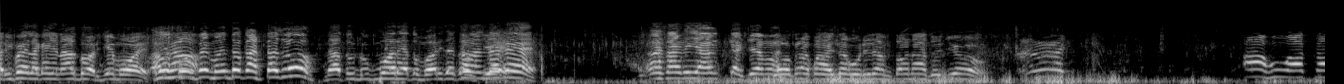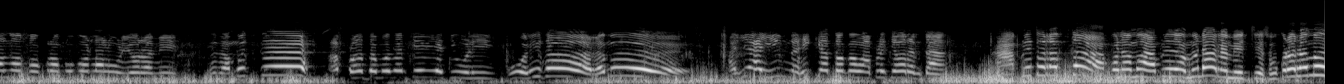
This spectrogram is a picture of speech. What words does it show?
હરીફાઈ લગાઈ ના દોડીએ મોય ભાઈ મન તો કાઢતા છો. ના તું ડૂબમાં રે તું મરી જતો અંદર રે આ સારી આવ કે છે છોકરા પાસે ના હોરી રમતો ના જોજો. આ હું આજકાલનો છોકરો પોપટલાલ ઓળિયો રમી. રમત કે આપણા તમને કેવી હતી ઓળી? ઓળી છે રમે. આજે એમ નહીં કહેતો કે આપણે કેવા રમતા? આપણે તો રમતા પણ આમાં આપણે અમે ના રમે છે છોકરો રમે.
